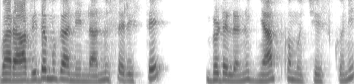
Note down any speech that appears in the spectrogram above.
వారు ఆ విధముగా నిన్ను అనుసరిస్తే బిడలను జ్ఞాపకము చేసుకుని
